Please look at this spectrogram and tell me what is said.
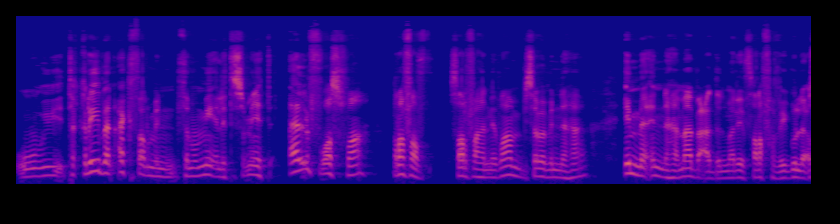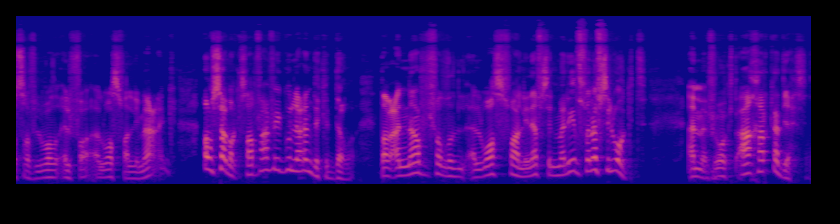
وتقريبا أكثر من 800 إلى 900 ألف وصفة رفض صرفها النظام بسبب إنها إما إنها ما بعد المريض صرفها فيقول له اصرف الوصفة اللي معك أو سبق صرفها فيقول له عندك الدواء. طبعا نرفض ال- الوصفة لنفس المريض في نفس الوقت. أما في وقت آخر قد يحصل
